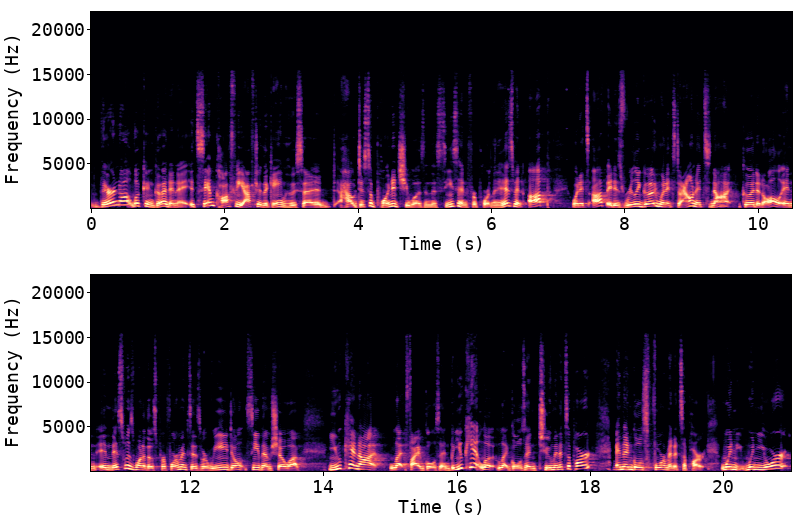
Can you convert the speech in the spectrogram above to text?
they're not looking good. And it's Sam Coffey after the game who said how disappointed she was in this season for Portland. It has been up when it's up, it is really good. When it's down, it's not good at all. And, and this was one of those performances where we don't see them show up. You cannot let five goals in, but you can't let, goals in two minutes apart and then goals four minutes apart. When when you're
